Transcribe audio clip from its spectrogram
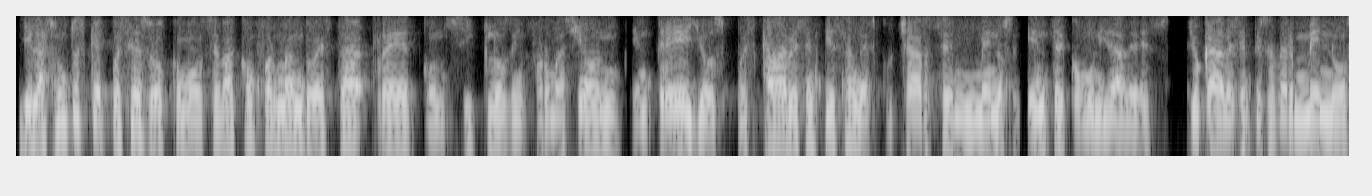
Y el asunto es que, pues eso, como se va conformando esta red con ciclos de información entre ellos, pues cada vez empiezan a escucharse menos entre comunidades. Yo cada vez empiezo a ver menos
